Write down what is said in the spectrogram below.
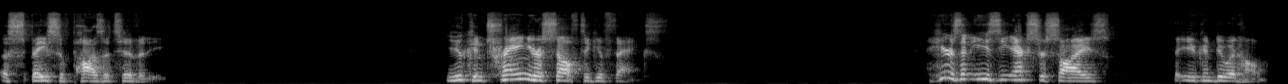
a space of positivity. You can train yourself to give thanks. Here's an easy exercise that you can do at home.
